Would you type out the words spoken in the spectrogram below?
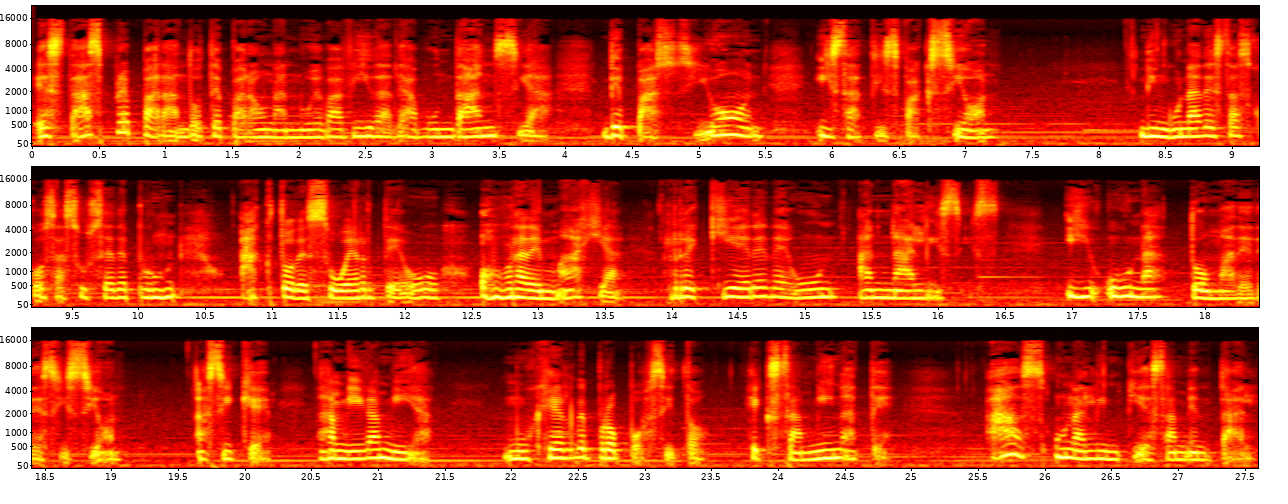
estás preparándote para una nueva vida de abundancia, de pasión y satisfacción. Ninguna de estas cosas sucede por un acto de suerte o obra de magia. Requiere de un análisis y una toma de decisión. Así que, amiga mía, mujer de propósito, examínate, haz una limpieza mental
